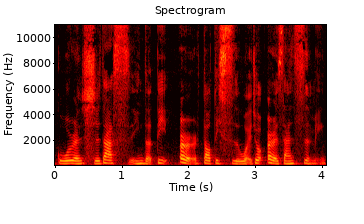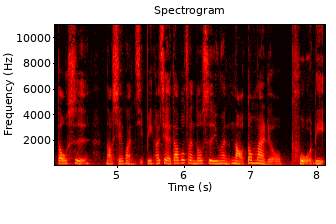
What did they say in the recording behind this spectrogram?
国人十大死因的第二到第四位，就二三四名都是脑血管疾病，而且大部分都是因为脑动脉瘤破裂。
